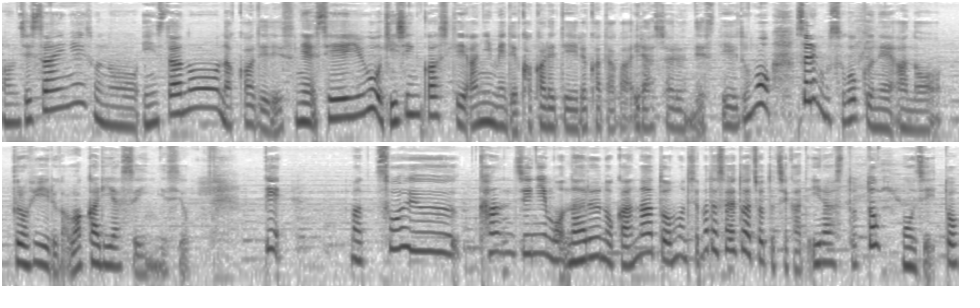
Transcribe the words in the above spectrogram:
あの実際にそのインスタの中でですね声優を擬人化してアニメで書かれている方がいらっしゃるんですけれどもそれもすごくねあのプロフィールが分かりやすいんですよ。でまあ、そういう感じにもなるのかなと思うんですまたそれとはちょっと違ってイラストと文字と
